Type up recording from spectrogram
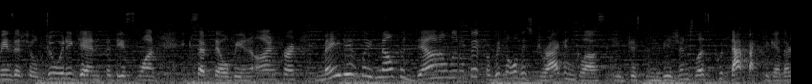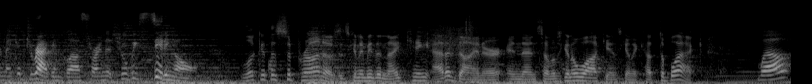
means that she'll do it again for this one, except there will be an Iron Throne. Maybe if we've melted down a little bit, but with all this dragon glass that you've just envisioned, let's put that back together and make a dragon glass throne that she'll be sitting on. Look at The Sopranos. It's going to be the Night King at a diner, and then someone's going to walk in. It's going to cut to black. Well,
